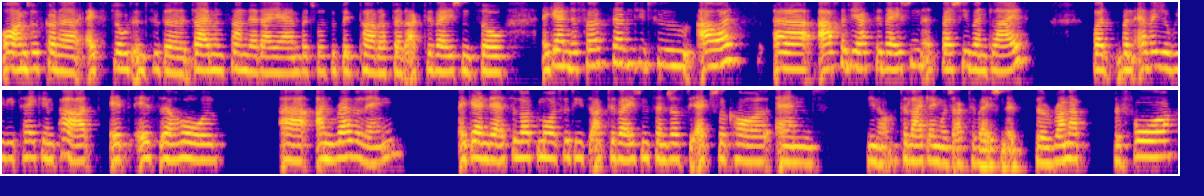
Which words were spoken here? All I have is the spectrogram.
or I'm just gonna explode into the diamond sun that I am, which was a big part of that activation. So again, the first 72 hours uh, after the activation, especially went live. But whenever you're really taking part, it is a whole uh, unraveling. Again, there's a lot more to these activations than just the actual call and you know the light language activation. It's the run up before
